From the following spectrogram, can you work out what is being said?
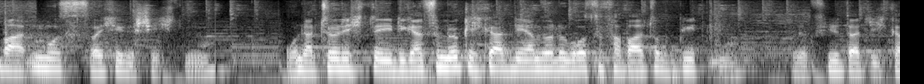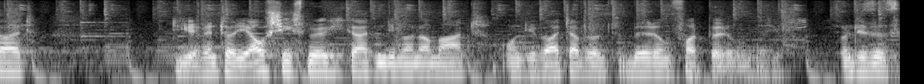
warten muss, solche Geschichten. Ne? Und natürlich die, die ganzen Möglichkeiten, die haben so eine große Verwaltung bieten. Ne? Also Vielseitigkeit, die eventuell die Aufstiegsmöglichkeiten, die man noch hat und die Weiterbildung, Fortbildung. Und dieses,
